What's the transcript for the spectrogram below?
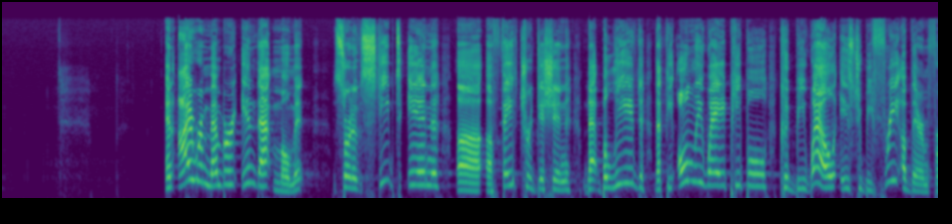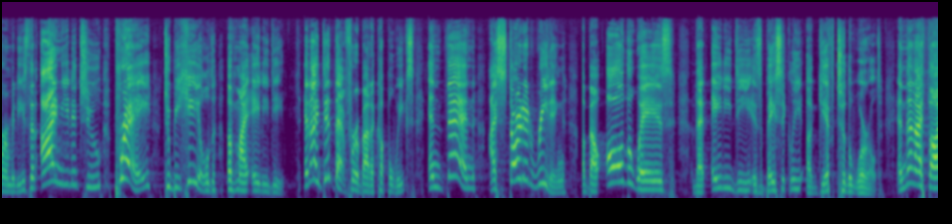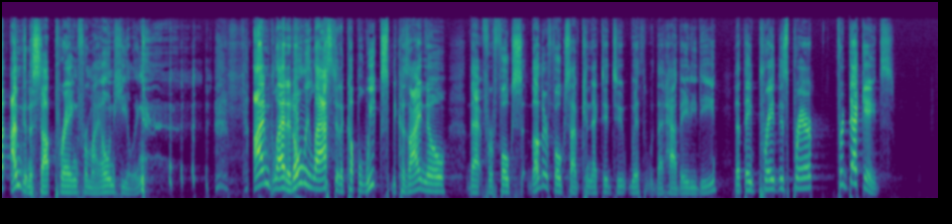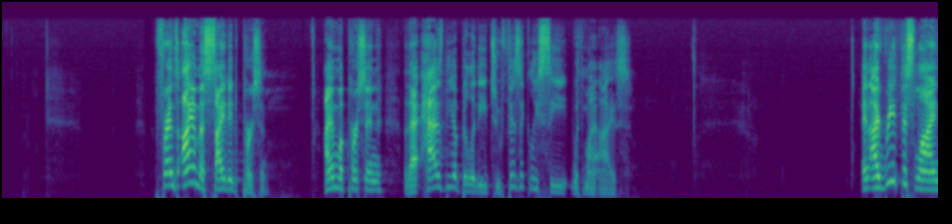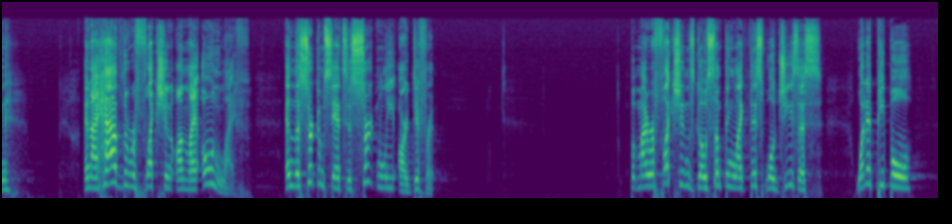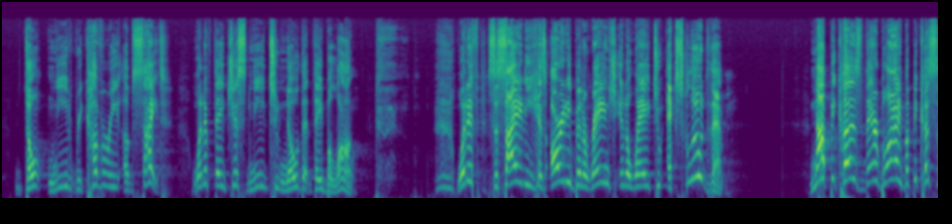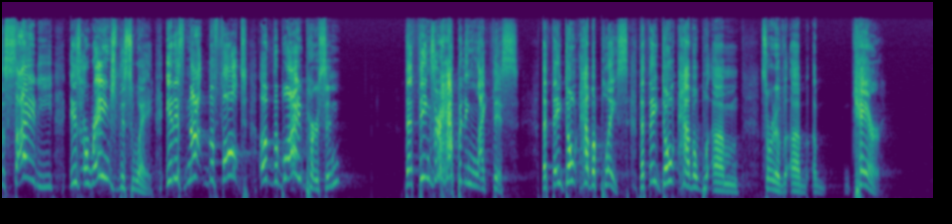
And I remember in that moment sort of steeped in a, a, faith tradition that believed that the only way people could be well is to be free of their infirmities, that I needed to pray to be healed of my ADD. And I did that for about a couple weeks. And then I started reading about all the ways that ADD is basically a gift to the world. And then I thought, I'm going to stop praying for my own healing. I'm glad it only lasted a couple weeks because I know that for folks, other folks I've connected to with that have ADD, that they prayed this prayer for decades. Friends, I am a sighted person. I am a person that has the ability to physically see with my eyes. And I read this line and I have the reflection on my own life and the circumstances certainly are different. But my reflections go something like this Well, Jesus, what if people don't need recovery of sight? What if they just need to know that they belong? what if society has already been arranged in a way to exclude them? Not because they're blind, but because society is arranged this way. It is not the fault of the blind person that things are happening like this, that they don't have a place, that they don't have a um, sort of a, a care,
